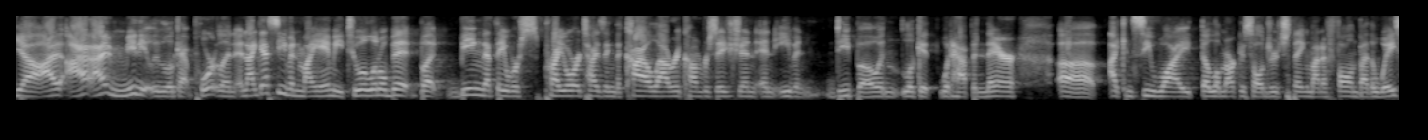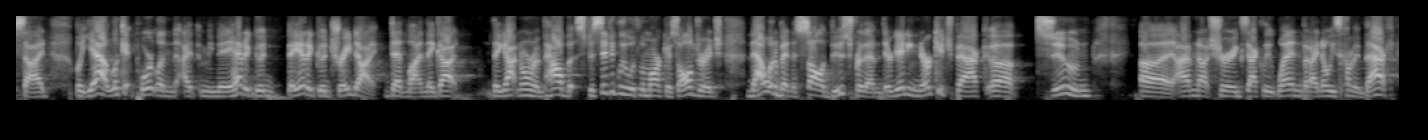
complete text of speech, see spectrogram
Yeah, I, I immediately look at Portland and I guess even Miami too a little bit, but being that they were prioritizing the Kyle Lowry conversation and even Dipo and look at what happened there, uh, I can see why the Lamarcus Aldridge thing might have fallen by the wayside. But yeah, look at Portland. I, I mean, they had a good they had a good trade di- deadline. They got they got Norman Powell, but specifically with Lamarcus Aldridge, that would have been a solid boost for them. They're getting Nurkic back uh, soon. Uh, I'm not sure exactly when, but I know he's coming back.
